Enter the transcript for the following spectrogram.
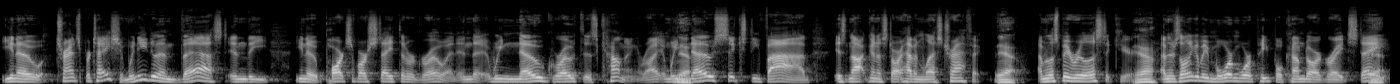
you know transportation. We need to invest in the you know parts of our state that are growing, and that we know growth is coming, right? And we Yeah. know 65 is not going to start having less traffic. Yeah. I mean, let's be realistic here. Yeah. And there's only going to be more and more people come to our great state.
